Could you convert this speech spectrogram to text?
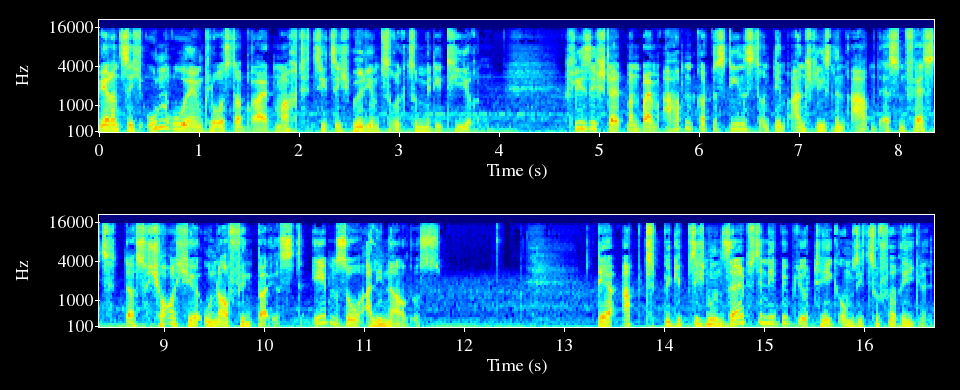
Während sich Unruhe im Kloster breit macht, zieht sich William zurück zum Meditieren. Schließlich stellt man beim Abendgottesdienst und dem anschließenden Abendessen fest, dass Chorche unauffindbar ist, ebenso Alinardus. Der Abt begibt sich nun selbst in die Bibliothek, um sie zu verriegeln.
